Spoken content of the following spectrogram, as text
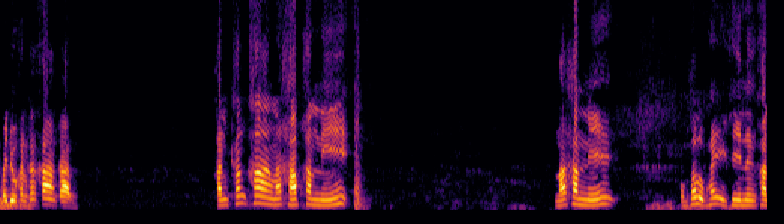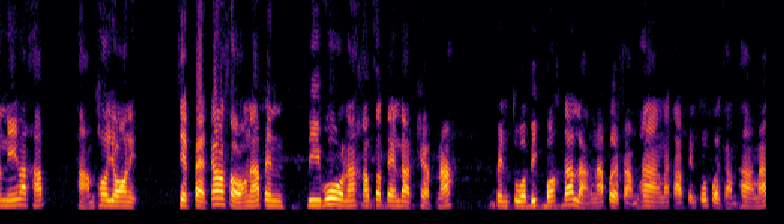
ไปดูคันข้างๆกัน คันข้างๆนะครับคันนี้นะคันนี้ ผมสรุปให้อีกทีหนึ่งคันนี้นะครับ ถามทอยอนี่เจ็ดแปดเก้าสองนะ เป็นรีโวนะครับสแตนดาร์ดแคปนะ เป็นตัวบิ๊กบ็อกด้านหลังนะ เปิดสามทางนะครับ เป็นตู้เปิดสามทางนะ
